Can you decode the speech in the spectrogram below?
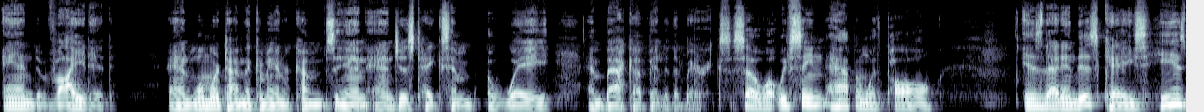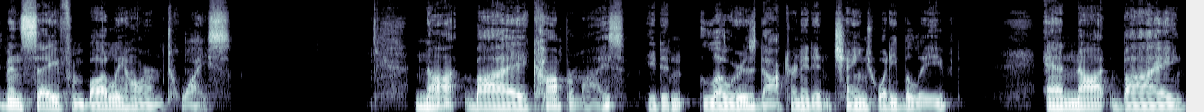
and divided. And one more time, the commander comes in and just takes him away and back up into the barracks. So, what we've seen happen with Paul is that in this case, he has been saved from bodily harm twice. Not by compromise, he didn't lower his doctrine, he didn't change what he believed, and not by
